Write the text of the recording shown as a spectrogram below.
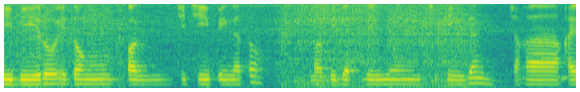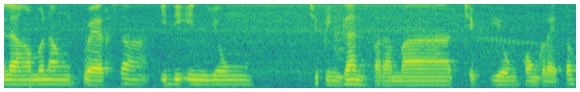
Di biro itong pag-chipping na to. Mabigat din yung chipping gun. Tsaka kailangan mo ng puwersa, idiin yung chipping gun para ma-chip yung konkreto.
